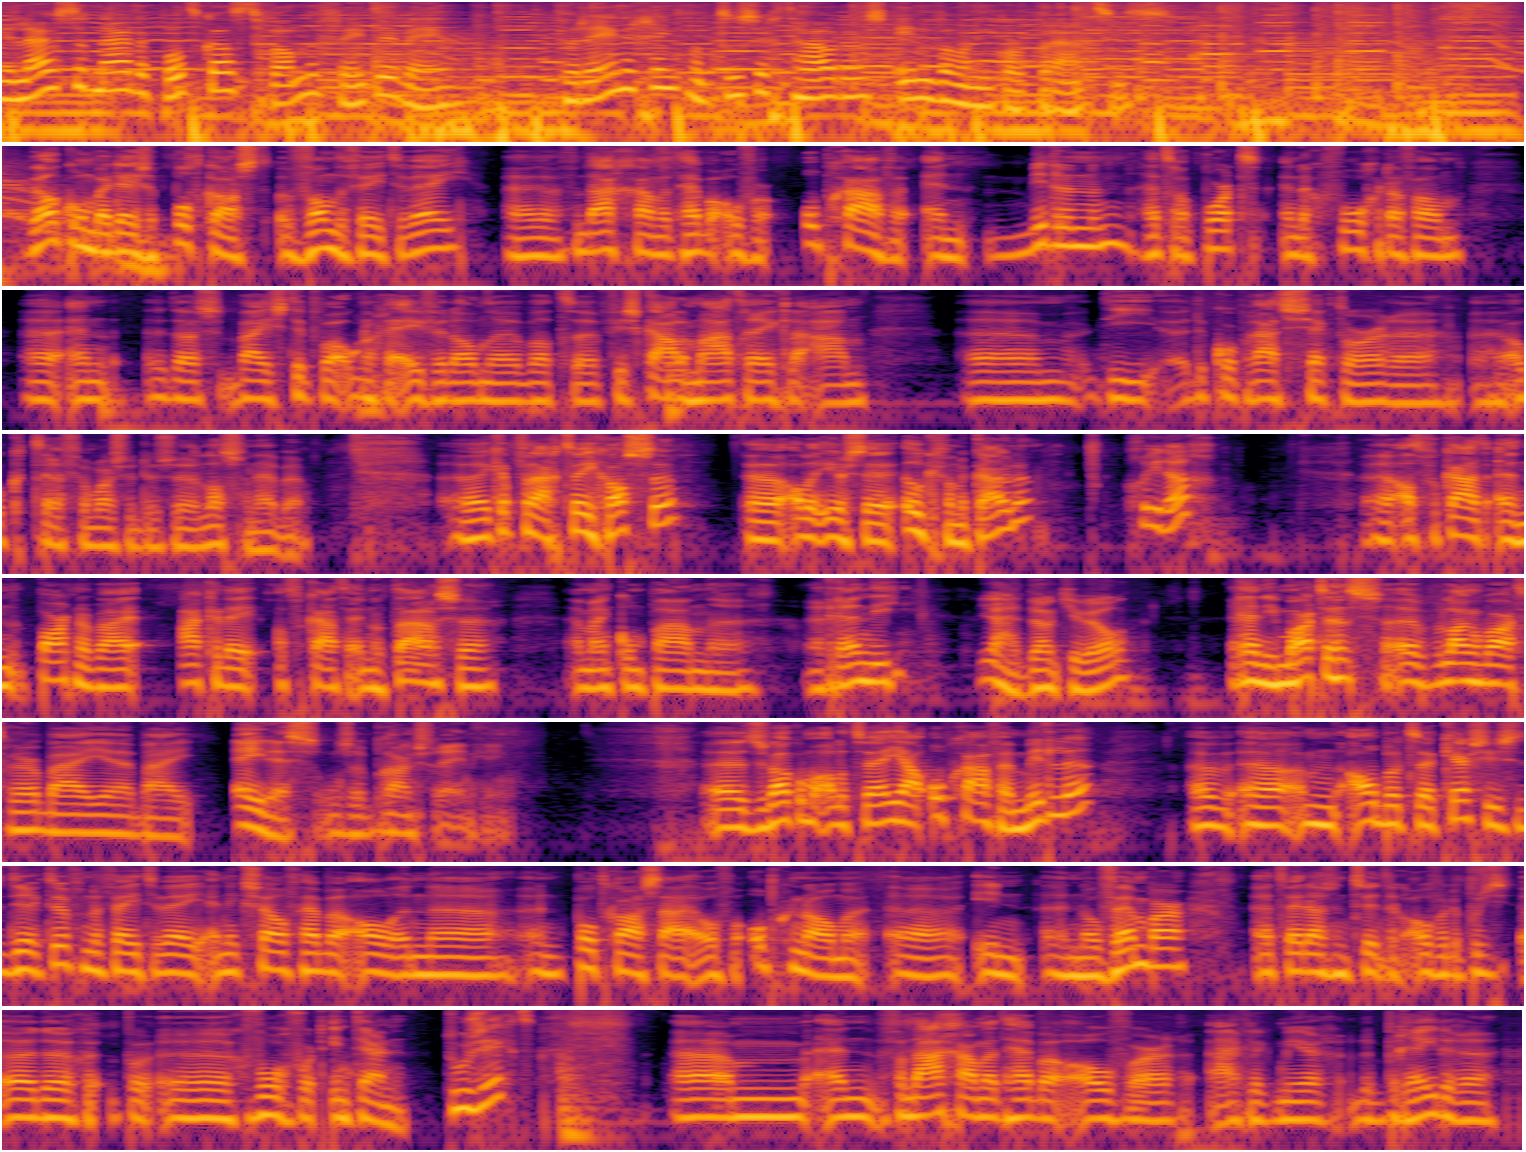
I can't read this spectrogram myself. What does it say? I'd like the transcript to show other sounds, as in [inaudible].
Je luistert naar de podcast van de VTW, Vereniging van Toezichthouders in Woningcorporaties. Welkom bij deze podcast van de VTW. Uh, vandaag gaan we het hebben over opgaven en middelen, het rapport en de gevolgen daarvan. Uh, en daarbij stippen we ook nog even dan uh, wat fiscale maatregelen aan um, die de corporatiesector ook treffen en waar ze dus last van hebben. ik heb vandaag twee gasten. Allereerst Ilke van der Kuilen. Goeiedag. advocaat en partner bij AKD Advocaten en Notarissen. En mijn compaan Randy. Ja, dankjewel. Randy Martens, belangbehartiger bij, bij EDES, onze branchevereniging. Uh, dus welkom alle twee. Ja, opgave en middelen. Uh, uh, Albert Kersi is de directeur van de VTW en ik zelf hebben al een, een podcast daarover opgenomen in november 2020 over de, de gevolgen voor het intern toezicht. Um, en vandaag gaan we het hebben over eigenlijk meer de bredere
